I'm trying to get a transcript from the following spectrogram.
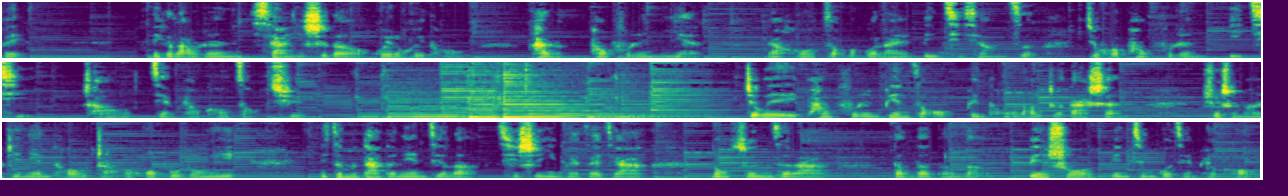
费。”那个老人下意识地回了回头，看了胖夫人一眼，然后走了过来，拎起箱子，就和胖夫人一起。朝检票口走去。这位胖夫人边走边同老者搭讪，说什么这年头找个活不容易，你这么大的年纪了，其实应该在家弄孙子啦，等等等等。边说边经过检票口，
